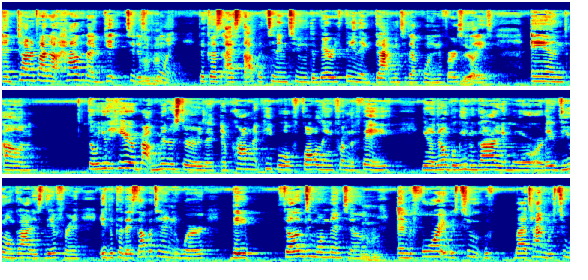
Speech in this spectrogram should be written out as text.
and trying to find out how did I get to this Mm-hmm. point because I stopped attending to the very thing that got me to that point in the first Yep. place. And um, so when you hear about ministers and, and prominent people falling from the faith, you know, they don't believe in God anymore or their view on God is different, is because they stopped attending the word, they fell into momentum, Mm-hmm. and before it was too, by the time it was too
